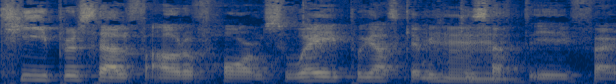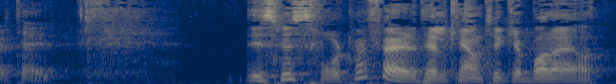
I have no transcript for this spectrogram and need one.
keep yourself out of harm's way på ganska mycket Mm. sätt i Fairytale Det som är svårt med Fairytale kan jag tycka bara är att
